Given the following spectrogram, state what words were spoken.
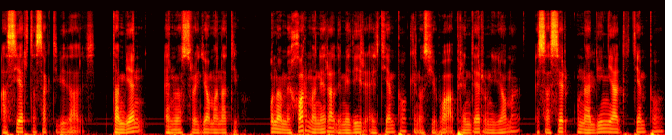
a ciertas actividades, también en nuestro idioma nativo. Una mejor manera de medir el tiempo que nos llevó a aprender un idioma es hacer una línea de tiempo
